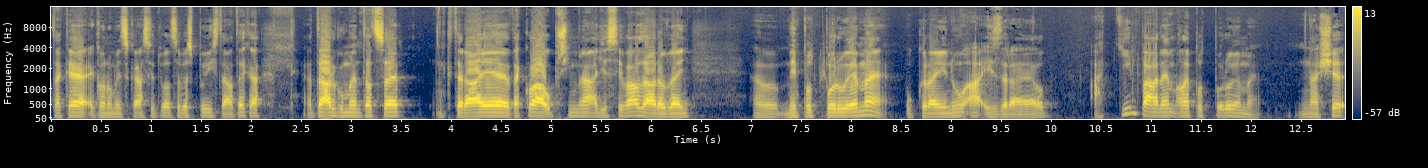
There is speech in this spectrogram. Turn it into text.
také ekonomická situace ve Spojených státech a ta argumentace, která je taková upřímná a děsivá zároveň, eh, my podporujeme Ukrajinu a Izrael a tím pádem ale podporujeme naše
